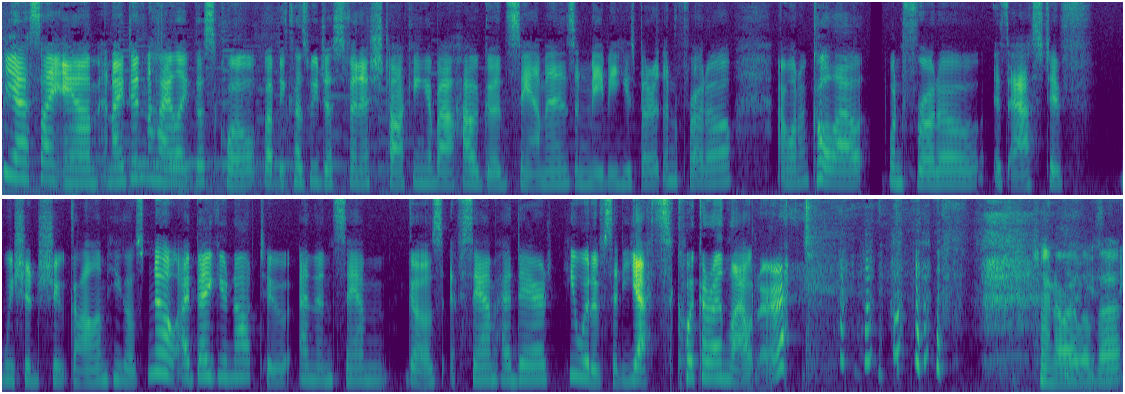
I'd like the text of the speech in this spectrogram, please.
Yes, I am. And I didn't highlight this quote, but because we just finished talking about how good Sam is and maybe he's better than Frodo, I want to call out when Frodo is asked if we should shoot Gollum, he goes, No, I beg you not to. And then Sam goes, If Sam had dared, he would have said yes, quicker and louder. I know, I love that.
